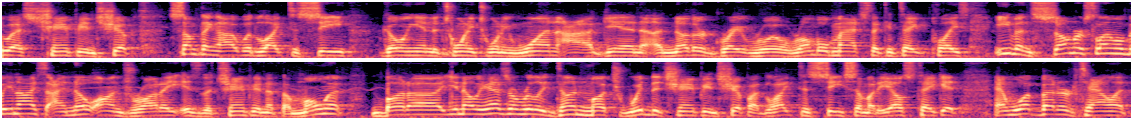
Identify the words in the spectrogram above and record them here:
US Championship? Something I would like to see going into 2021 again another great Royal Rumble match that could take place. Even SummerSlam will be nice. I know Andrade is the champion at the moment, but, uh, you know, he hasn't really done much with the championship. I'd like to see somebody else take it, and what better talent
